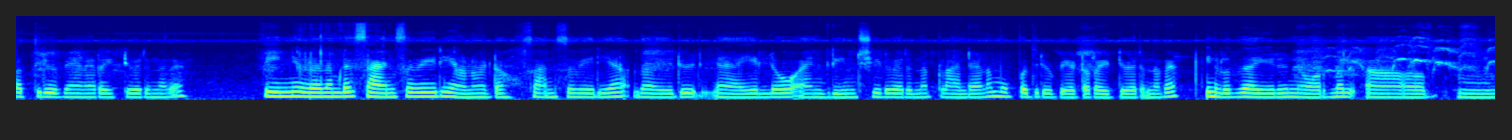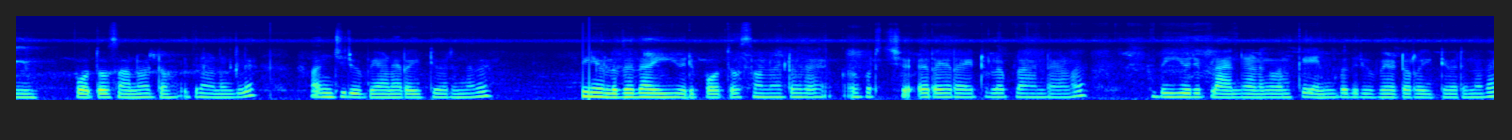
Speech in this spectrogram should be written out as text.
പത്ത് രൂപയാണ് റേറ്റ് വരുന്നത്. പിന്നെയുള്ളത് നമ്മുടെ സാൻസവേരിയ ആണ് കേട്ടോ. സാൻസവേരിയ അതായത് ഒരു യെല്ലോ ആൻഡ് ഗ്രീൻ ഷെയ്ഡ് വരുന്ന പ്ലാന്റാണ് മുപ്പത് രൂപയായിട്ട് റേറ്റ് വരുന്നത്. പിന്നുള്ളത് ഒരു നോർമൽ പോത്തോസ് ആണ് കേട്ടോ. ഇതിനാണെങ്കിൽ അഞ്ച് രൂപയാണ് റേറ്റ് വരുന്നത്. പിന്നെയുള്ളത് ഇതാ ഈ ഒരു പോത്തോസ് ആണ് കേട്ടോ. കുറച്ച് റെയർ ആയിട്ടുള്ള പ്ലാന്റാണ് അപ്പോൾ ഈ ഒരു പ്ലാന്റാണെങ്കിൽ നമുക്ക് എൺപത് രൂപയായിട്ട് റേറ്റ് വരുന്നത്.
